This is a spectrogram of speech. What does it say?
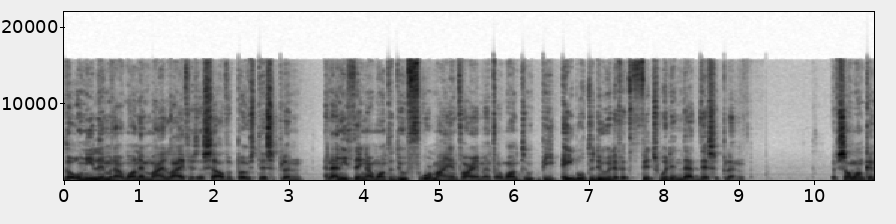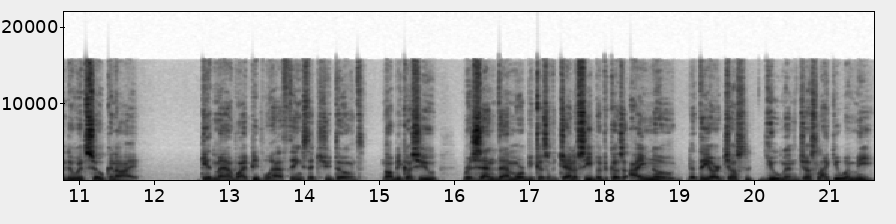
The only limit I want in my life is a self imposed discipline. And anything I want to do for my environment, I want to be able to do it if it fits within that discipline. If someone can do it, so can I. Get mad why people have things that you don't. Not because you resent them or because of jealousy, but because I know that they are just human, just like you and me.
